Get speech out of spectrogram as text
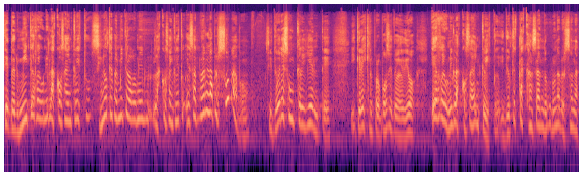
¿te permite reunir las cosas en Cristo? Si no te permite reunir las cosas en Cristo, esa no es la persona. Si tú eres un creyente y crees que el propósito de Dios es reunir las cosas en Cristo y tú te estás cansando con una persona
